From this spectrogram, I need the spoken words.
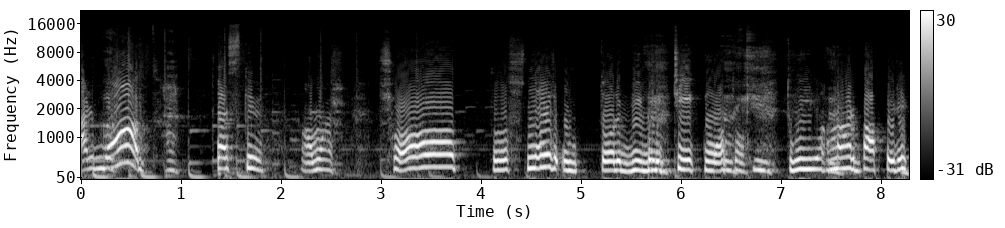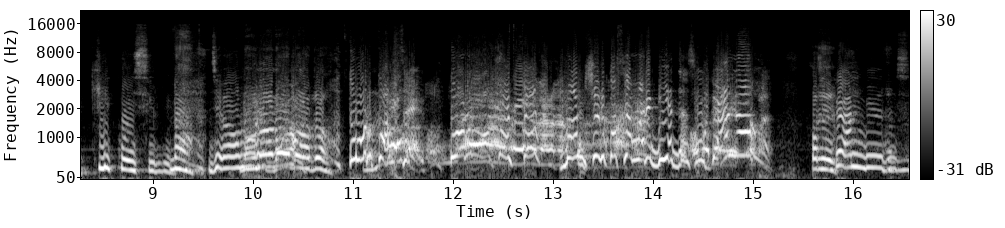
আর মদ আজকে আমার সব প্রশ্নের উত্তর দিবি ঠিক মতো তুই আমার বাপেরে কি কইছিলি যে আমার। তোর কাছে তোর মানুষের কাছে আমার বিয়ে দিয়েছে কেন কেন বিয়ে দিয়েছে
